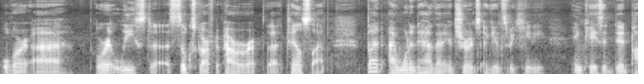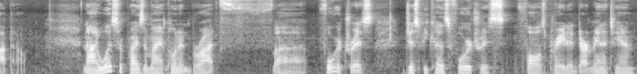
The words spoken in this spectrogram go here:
or uh, or at least a Silk Scarf to power up the Tail Slap. But I wanted to have that insurance against Victini in case it did pop out. Now I was surprised that my opponent brought uh, Forretress just because Forretress falls prey to Darmanitan.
